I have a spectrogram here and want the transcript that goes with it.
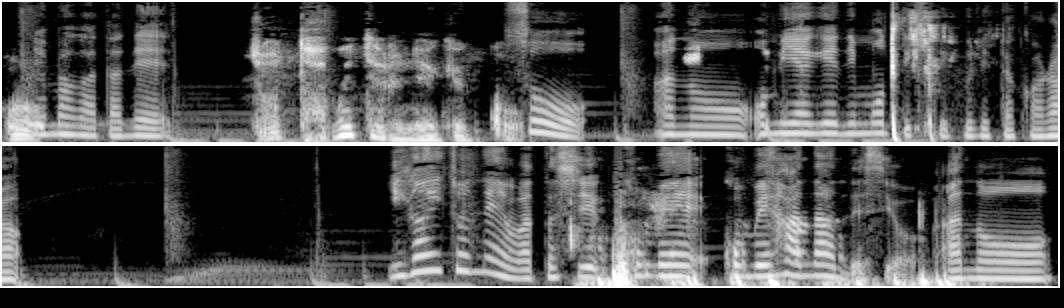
お山形で、じゃあ食べてるね、結構。そう、あの、お土産に持ってきてくれたから、意外とね、私、米、米派なんですよ。あの、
